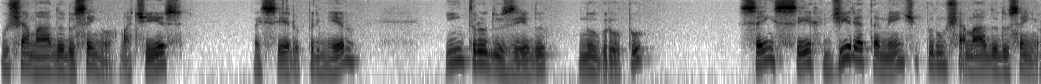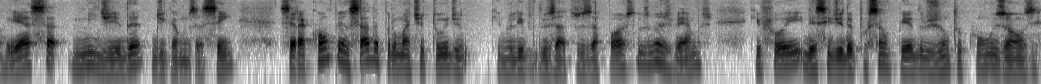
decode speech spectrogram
o chamado do Senhor. Matias vai ser o primeiro introduzido no grupo sem ser diretamente por um chamado do Senhor. E essa medida, digamos assim, será compensada por uma atitude que no livro dos Atos dos Apóstolos nós vemos que foi decidida por São Pedro junto com os onze,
